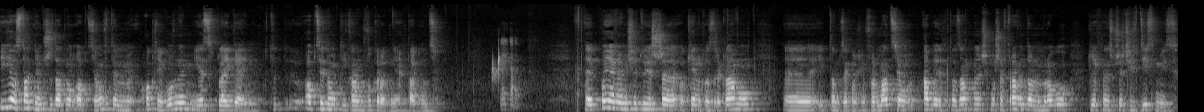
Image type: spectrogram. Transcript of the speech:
I ostatnią przydatną opcją w tym oknie głównym jest Play Game. Opcję tą klikam dwukrotnie, tapiąc. Y, Pojawia mi się tu jeszcze okienko z reklamą y, i tam z jakąś informacją. Aby to zamknąć, muszę w prawym dolnym rogu kliknąć przycisk Dismiss.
